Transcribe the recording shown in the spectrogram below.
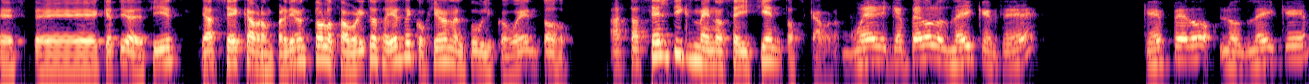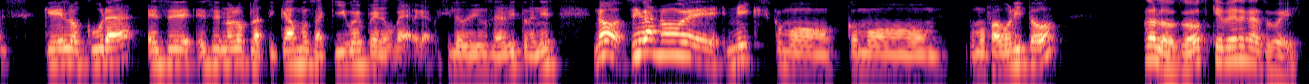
Este, ¿qué te iba a decir? Ya sé, cabrón, perdieron todos los favoritos. Ayer se cogieron al público, güey, en todo. Hasta Celtics menos 600, cabrón. Güey, qué pedo los Lakers, ¿eh? ¿Qué pedo los Lakers? Qué locura. Ese, ese no lo platicamos aquí, güey, pero verga, sí lo debimos haber visto venir. No, sí ganó eh, Knicks como, como, como favorito. Los dos, qué vergas, güey.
